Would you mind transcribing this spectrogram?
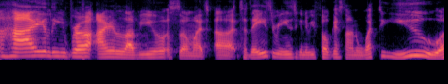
Hi, Libra. I love you so much. Uh, today's reading is going to be focused on what do you,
